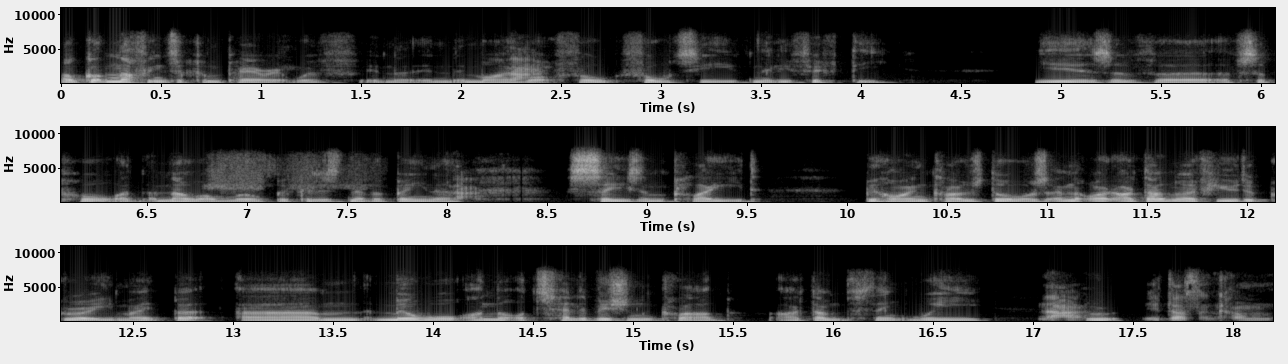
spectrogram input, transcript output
I've, got nothing to compare it with in in, in my what forty, nearly fifty years of uh, of support. No one will because there's never been a season played behind closed doors. And I, I don't know if you'd agree, mate, but um, Millwall are not a television club. I don't think we. No, it doesn't come.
